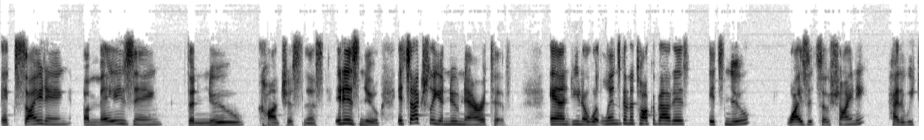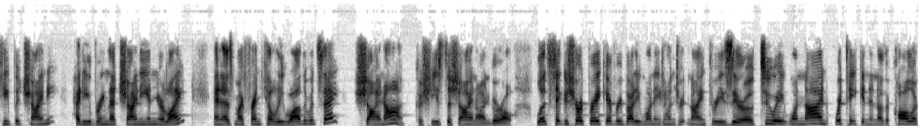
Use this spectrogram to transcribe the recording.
Exciting, amazing. The new consciousness. It is new. It's actually a new narrative. And you know what Lynn's going to talk about is it's new. Why is it so shiny? How do we keep it shiny? How do you bring that shiny in your light? And as my friend Kelly Wilder would say, shine on, because she's the shine on girl. Let's take a short break, everybody. 1 800 930 2819. We're taking another caller.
